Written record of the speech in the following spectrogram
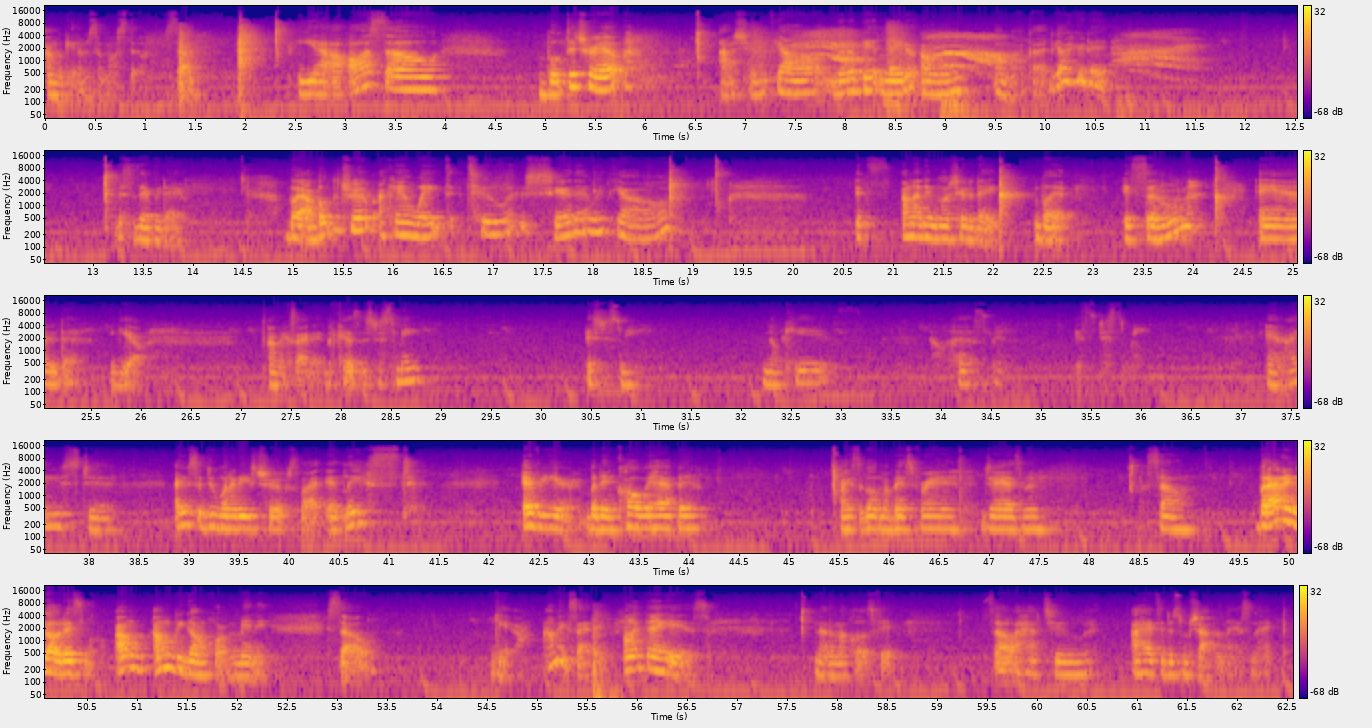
I'm gonna get him some more stuff. So yeah, I also booked a trip. I'll share with y'all a little bit later on. Oh my God, y'all hear that? This is every day. But I booked a trip. I can't wait to share that with y'all. It's, I'm not even gonna share the date, but it's soon. And yeah, I'm excited because it's just me it's just me. No kids, no husband. It's just me. And I used to, I used to do one of these trips like at least every year. But then COVID happened. I used to go with my best friend, Jasmine. So, but I didn't go this long. I'm, I'm gonna be gone for a minute. So, yeah, I'm excited. Only thing is, none of my clothes fit. So I have to, I had to do some shopping last night.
